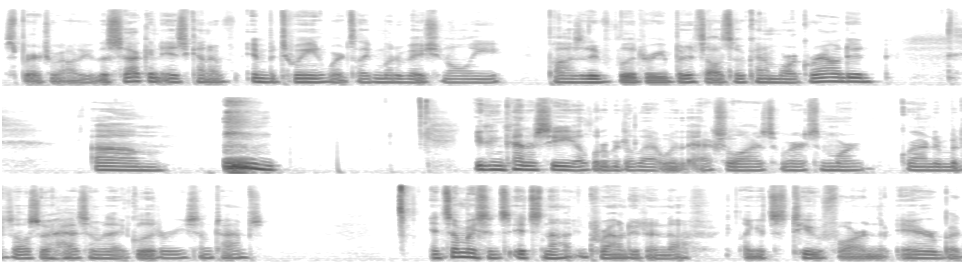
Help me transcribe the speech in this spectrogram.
spirituality. The second is kind of in between, where it's like motivationally positive, glittery, but it's also kind of more grounded. Um, you can kind of see a little bit of that with actualized, where it's more grounded, but it also has some of that glittery sometimes. In some ways, it's it's not grounded enough. Like it's too far in the air, but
